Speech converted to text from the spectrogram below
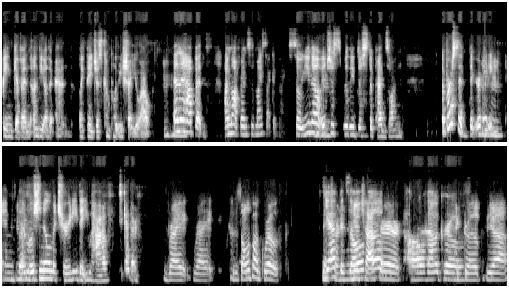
being given on the other end. Like they just completely shut you out. Mm-hmm. And it happens. I'm not friends with my second ex. So, you know, mm-hmm. it just really just depends on the person that you're dating mm-hmm. and the mm-hmm. emotional maturity that you have together. Right, right. Because it's all about growth. Yeah, it's all new chapter. About, all about growth. growth, yeah.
